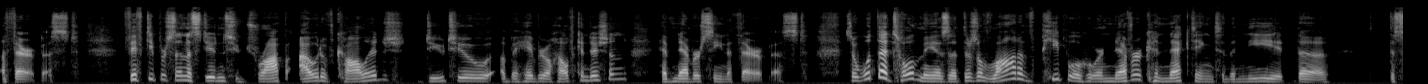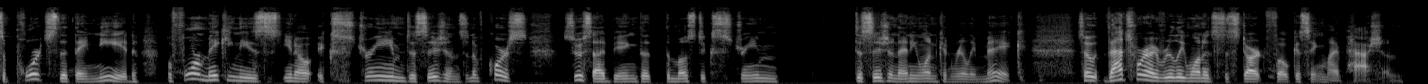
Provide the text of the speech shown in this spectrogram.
a therapist. 50% of students who drop out of college due to a behavioral health condition have never seen a therapist. So what that told me is that there's a lot of people who are never connecting to the need the the supports that they need before making these, you know, extreme decisions. And of course, suicide being the, the most extreme decision anyone can really make. So that's where I really wanted to start focusing my passion.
